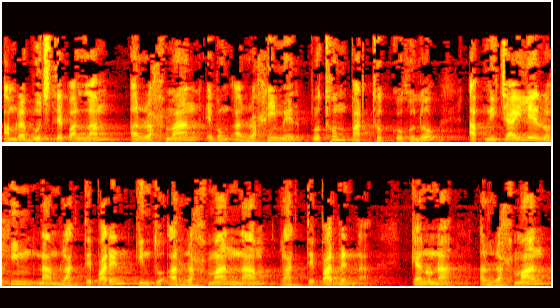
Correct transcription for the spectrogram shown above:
আমরা বুঝতে পারলাম আর রহমান এবং আর রাহিমের প্রথম পার্থক্য হল, আপনি চাইলে রহিম নাম রাখতে পারেন, কিন্তু আর রহমান নাম রাখতে পারবেন না। কেননা আর রহমান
